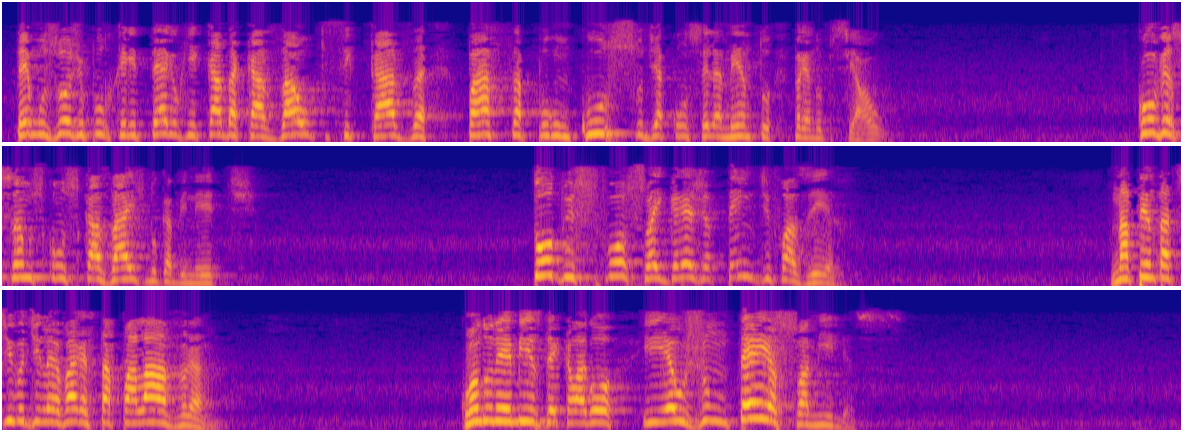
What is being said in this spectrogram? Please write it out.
Temos hoje por critério que cada casal que se casa passa por um curso de aconselhamento pré-nupcial. Conversamos com os casais no gabinete. Todo esforço a igreja tem de fazer na tentativa de levar esta palavra. Quando Neemias declarou: E eu juntei as famílias.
